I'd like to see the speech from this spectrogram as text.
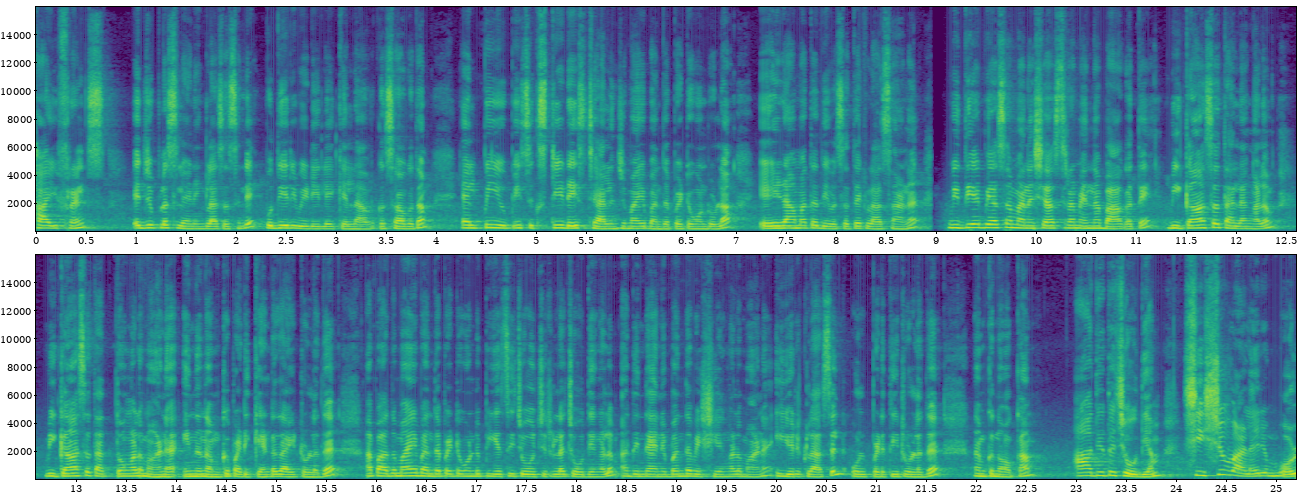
Hi friends edu plus learning ക്ലാസ്സസിന്റെ പുതിയൊരു വീഡിയോയിലേക്ക് എല്ലാവർക്കും സ്വാഗതം. L P U P sixty days ചാലഞ്ചുമായി ബന്ധപ്പെട്ടുകൊണ്ടുള്ള ഏഴാമത്തെ ദിവസത്തെ ക്ലാസ്സാണ്. വിദ്യാഭ്യാസ മനഃശാസ്ത്രം എന്ന ഭാഗത്തെ വികാസ തലങ്ങളും വികാസ തത്വങ്ങളുമാണ് ഇന്ന് നമുക്ക് പഠിക്കേണ്ടതായിട്ടുള്ളത്. അപ്പോൾ അതുമായി ബന്ധപ്പെട്ടുകൊണ്ട് പി എസ് സി ചോദിച്ചിട്ടുള്ള ചോദ്യങ്ങളും അതിന്റെ അനുബന്ധ വിഷയങ്ങളുമാണ് ഈ ഒരു ക്ലാസ്സിൽ ഉൾപ്പെടുത്തിയിട്ടുള്ളത്. നമുക്ക് നോക്കാം. ആദ്യത്തെ ചോദ്യം ശിശു വളരുമ്പോൾ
